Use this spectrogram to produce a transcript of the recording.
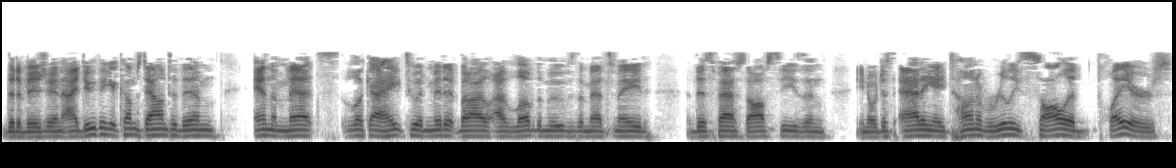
the division. I do think it comes down to them and the Mets. Look, I hate to admit it, but I, I love the moves the Mets made this past off season. You know, just adding a ton of really solid players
